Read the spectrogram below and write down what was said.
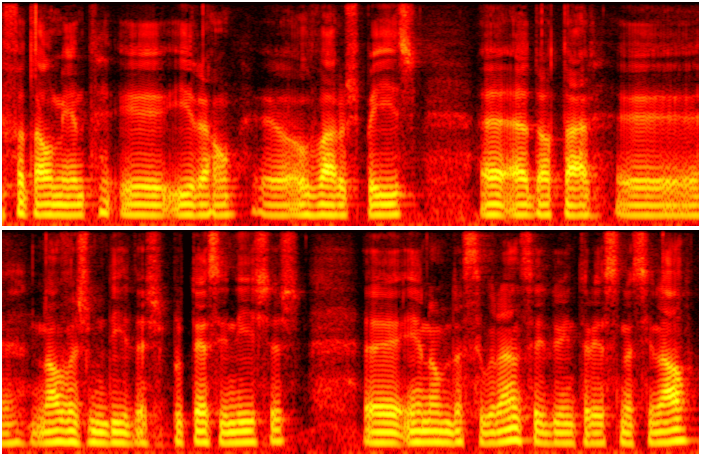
fatalmente irão levar os países a adotar eh, novas medidas protecionistas eh, em nome da segurança e do interesse nacional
